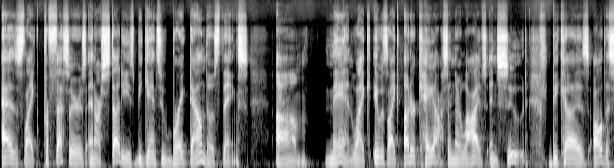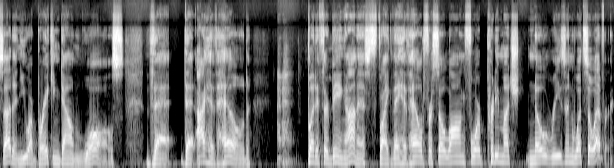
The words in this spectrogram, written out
As like professors and our studies began to break down those things, um, man, like it was like utter chaos in their lives ensued because all of a sudden you are breaking down walls that that I have held but if they're being honest, like they have held for so long for pretty much no reason whatsoever.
